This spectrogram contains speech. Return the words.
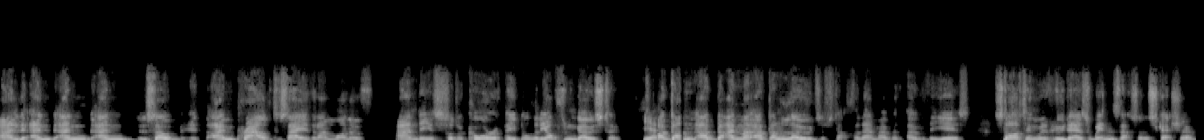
And and and and so I'm proud to say that I'm one of Andy's sort of core of people that he often goes to. Yeah, I've done I've i have done loads of stuff for them over over the years, starting mm. with Who Dares Wins, that sort of sketch show.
